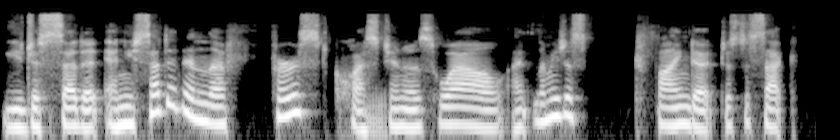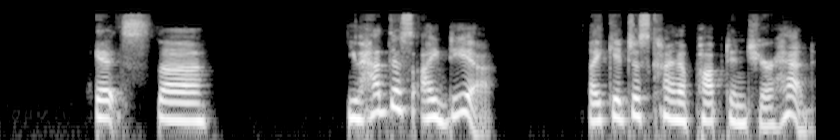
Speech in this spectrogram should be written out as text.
you just said it and you said it in the first question as well. I, let me just find it just a sec. It's the you had this idea like it just kind of popped into your head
